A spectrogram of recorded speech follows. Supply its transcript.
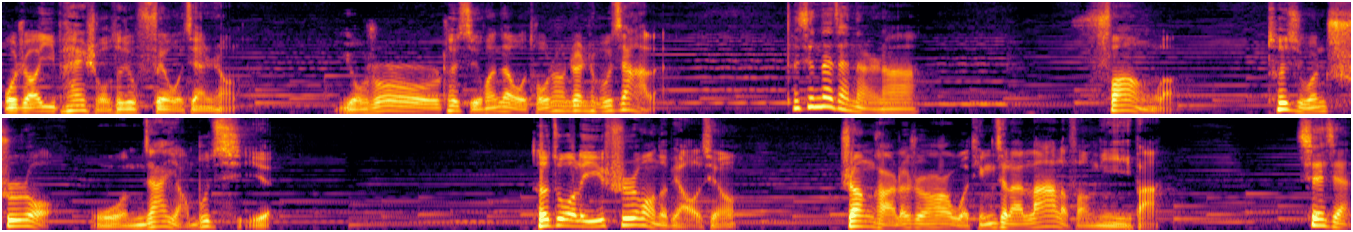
我只要一拍手，他就飞我肩上了。有时候他喜欢在我头上站着不下来。他现在在哪儿呢？放了。他喜欢吃肉，我们家养不起。他做了一失望的表情。上坎的时候，我停下来拉了方妮一把，谢谢。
